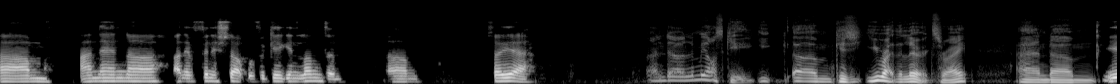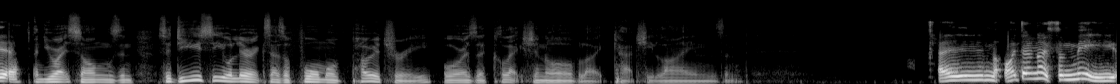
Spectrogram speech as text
Um, and then uh, and then finished up with a gig in London. Um, so yeah, And uh, let me ask you, you um, because you write the lyrics, right? And um, yeah. and you write songs, and so do you see your lyrics as a form of poetry or as a collection of like catchy lines and Um, I don't know. For me,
